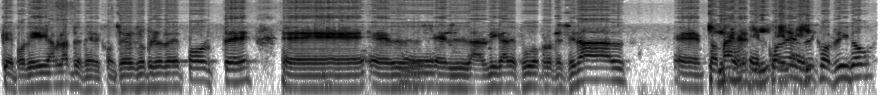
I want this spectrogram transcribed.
que podéis hablar desde el Consejo Superior de Deporte, eh, el- el- la Liga de Fútbol Profesional. Eh, Tomás, el- ¿cuál el- es el el- recorrido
